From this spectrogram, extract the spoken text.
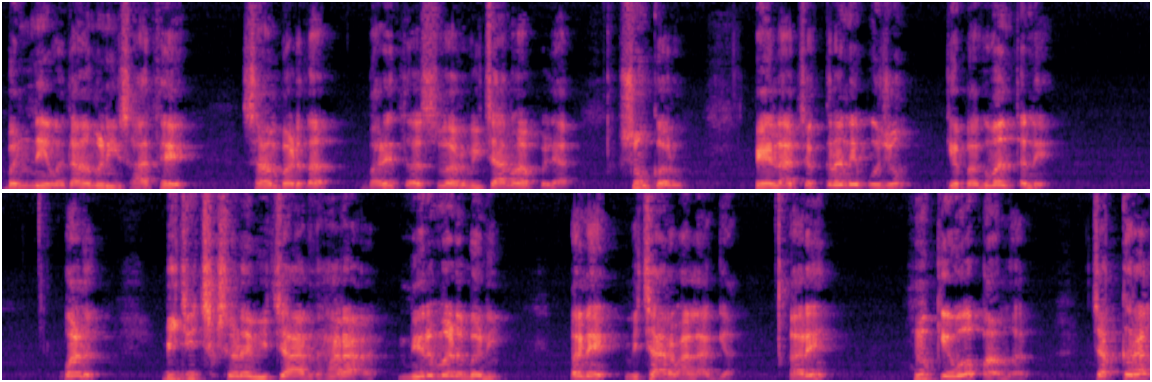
બંને વધામણી સાથે સાંભળતા ભરતસ્વર વિચારમાં પડ્યા, શું કરું? પહેલાં ચક્રને પૂજું કે ભગવંતને? પણ બીજી જ ક્ષણે વિચારધારા નિર્મળ બની અને વિચારવા લાગ્યા. અરે, હું કેવો પામર? ચક્ર?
